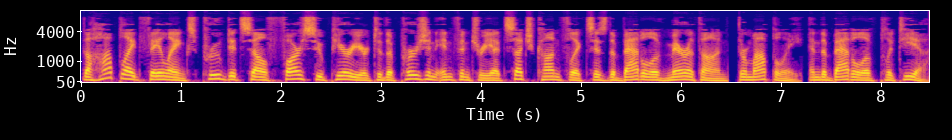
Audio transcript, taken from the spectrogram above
The hoplite phalanx proved itself far superior to the Persian infantry at such conflicts as the Battle of Marathon, Thermopylae, and the Battle of Plataea.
